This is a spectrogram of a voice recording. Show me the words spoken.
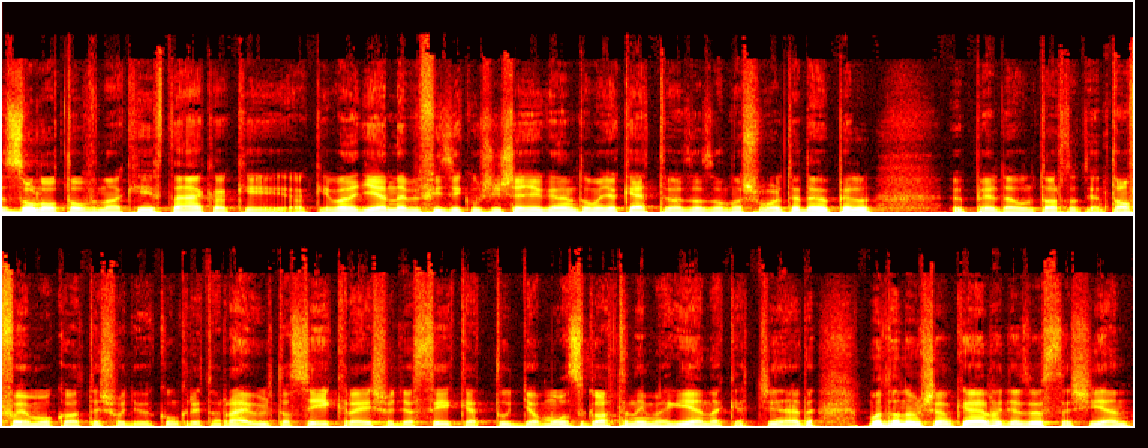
Zolotovnak hívták, aki, aki van egy ilyen nevű fizikus is egyébként, nem tudom, hogy a kettő az azonos volt, de ő például ő például tartott ilyen tanfolyamokat, és hogy ő konkrétan ráült a székre, és hogy a széket tudja mozgatni, meg ilyeneket csinál. De mondanom sem kell, hogy az összes ilyen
